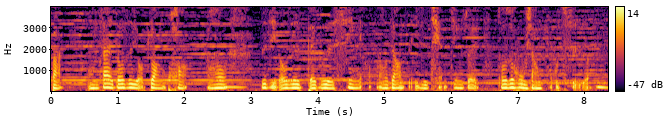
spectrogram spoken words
伴，我们家里都是有状况，然后自己都是背负着信仰，然后这样子一直前进，所以都是互相扶持的。嗯。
